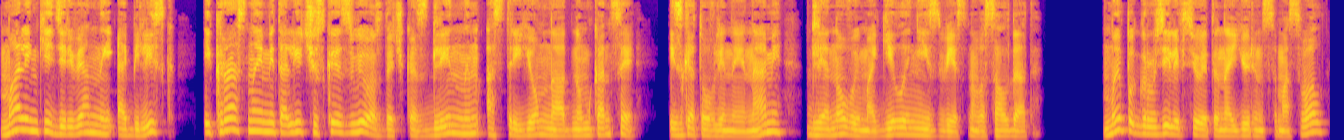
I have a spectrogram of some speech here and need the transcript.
маленький деревянный обелиск и красная металлическая звездочка с длинным острием на одном конце, изготовленные нами для новой могилы неизвестного солдата. Мы погрузили все это на Юрин самосвал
